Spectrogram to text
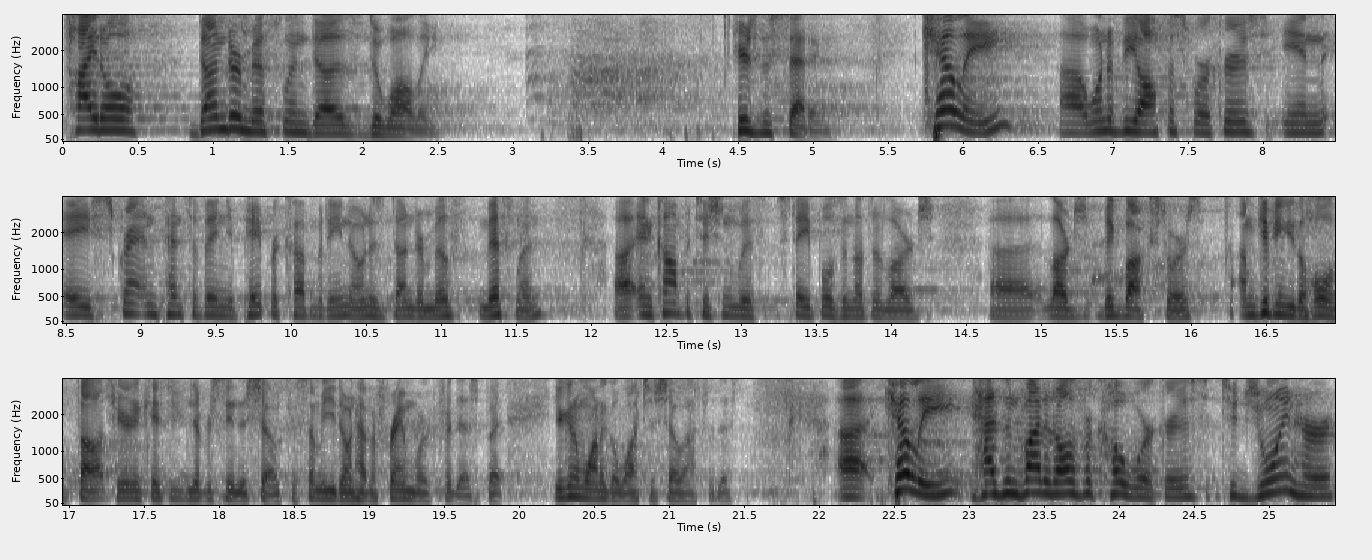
Title Dunder Mifflin Does Diwali. Here's the setting Kelly uh, one of the office workers in a Scranton, Pennsylvania paper company known as Dunder Mifflin, uh, in competition with Staples and other large, uh, large big box stores. I'm giving you the whole thought here in case you've never seen the show, because some of you don't have a framework for this, but you're going to want to go watch the show after this. Uh, Kelly has invited all of her coworkers to join her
